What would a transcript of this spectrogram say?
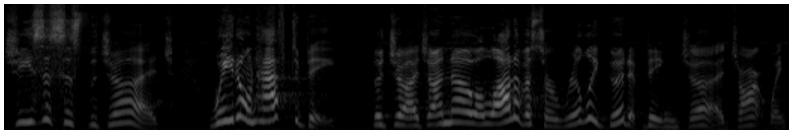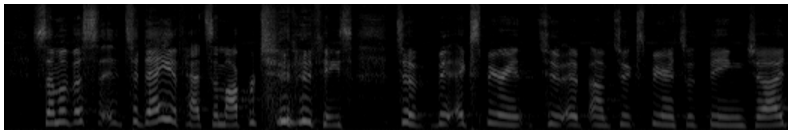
Jesus is the judge. We don't have to be the judge. I know a lot of us are really good at being judge, aren't we? Some of us today have had some opportunities to experience to, uh, um, to experience with being judge.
